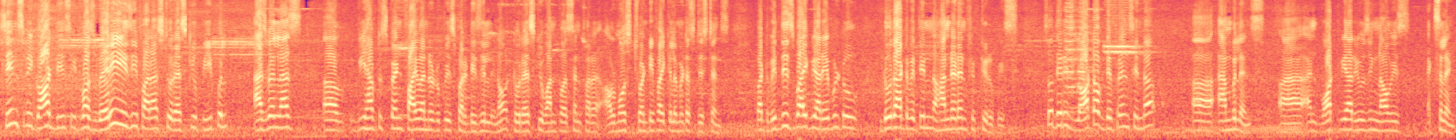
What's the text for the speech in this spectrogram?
since we got this, it was very easy for us to rescue people as well as uh, we have to spend 500 rupees for diesel, you know, to rescue one person for uh, almost 25 kilometers distance. But with this bike, we are able to do that within 150 rupees. So there is lot of difference in the uh, ambulance, uh, and what we are using now is excellent.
